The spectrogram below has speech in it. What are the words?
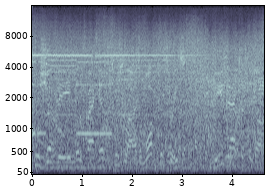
who should be in track and slide to walk the streets, these access to God.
